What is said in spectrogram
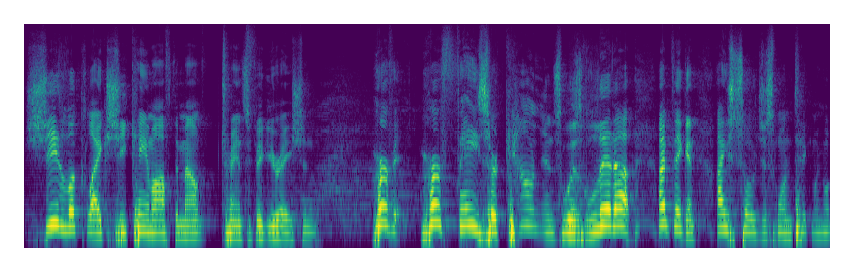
She looked like she came off the Mount Transfiguration. Her, her face, her countenance was lit up. I'm thinking, I so just want to take my.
